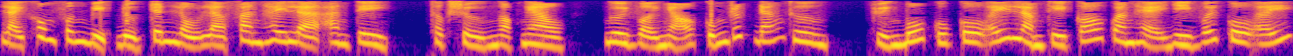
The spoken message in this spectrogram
lại không phân biệt được trên lầu là fan hay là anti, thật sự ngọt ngào, người vợ nhỏ cũng rất đáng thương chuyện bố của cô ấy làm thì có quan hệ gì với cô ấy,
